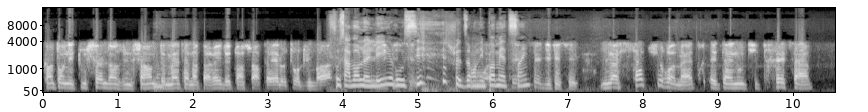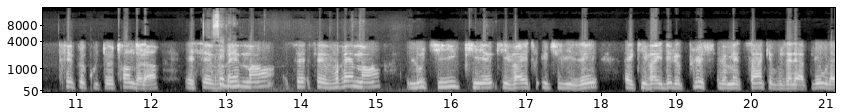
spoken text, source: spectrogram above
quand on est tout seul dans une chambre, de mettre un appareil de tension artérielle autour du bras, Il faut savoir le lire difficile. aussi. je veux dire, on n'est Ouais, pas médecin. C'est difficile. Le saturomètre est un outil très simple, très peu coûteux, 30 dollars, et c'est C'est vrai. vraiment, c'est vraiment l'outil qui qui va être utilisé et qui va aider le plus le médecin que vous allez appeler ou la,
